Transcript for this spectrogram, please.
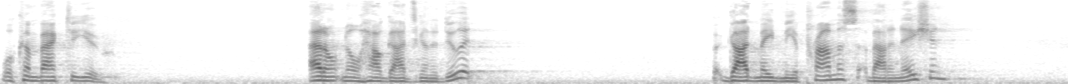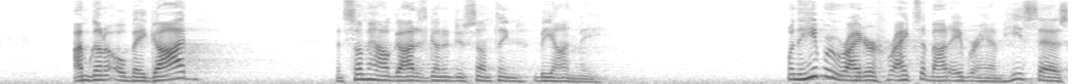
will come back to you. I don't know how God's going to do it, but God made me a promise about a nation. I'm going to obey God, and somehow God is going to do something beyond me. When the Hebrew writer writes about Abraham, he says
